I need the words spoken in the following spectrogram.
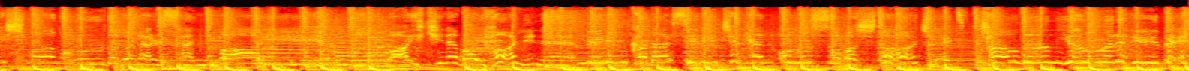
Pişman olur da dönersen vay Vay kine vay haline Benim kadar seni çeken olursa baş tacı et Çaldığın yılları hibe et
